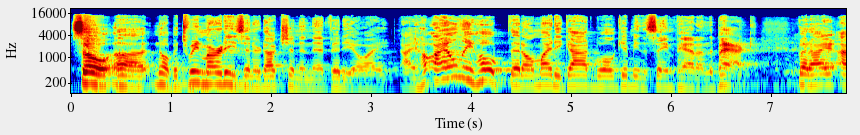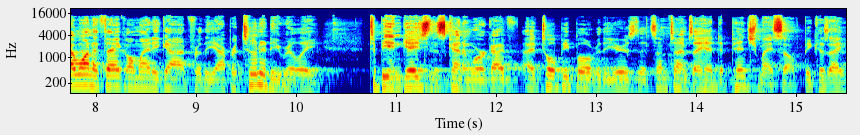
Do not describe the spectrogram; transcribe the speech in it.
So, uh, no, between Marty's introduction and that video, I, I, I only hope that Almighty God will give me the same pat on the back. But I, I want to thank Almighty God for the opportunity, really, to be engaged in this kind of work. I've, I've told people over the years that sometimes I had to pinch myself because I,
